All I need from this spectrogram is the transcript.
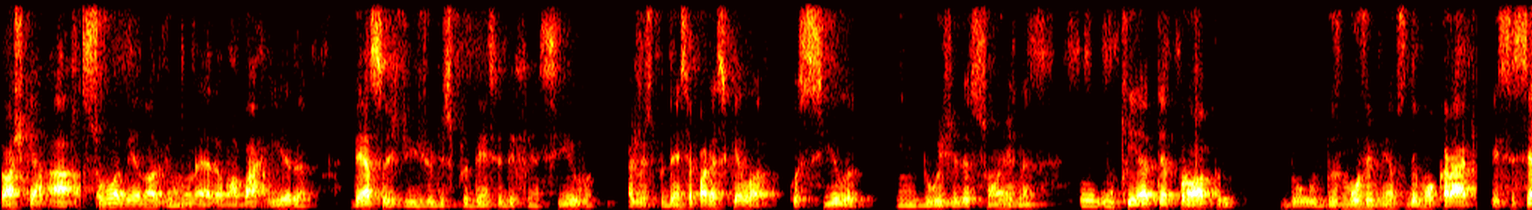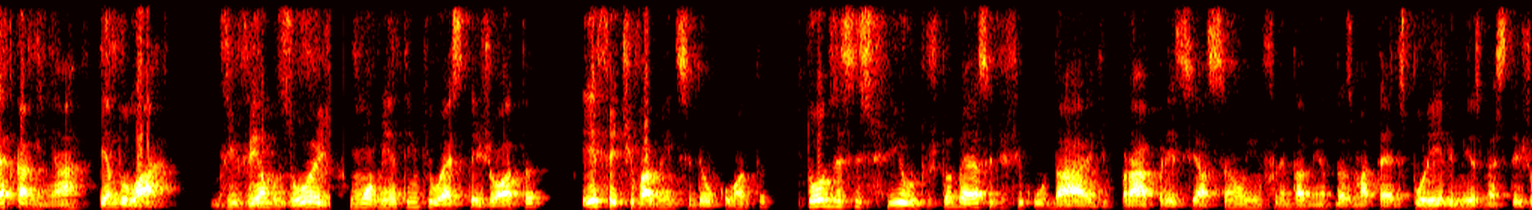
Eu acho que a, a súmula 691 né, é uma barreira dessas de jurisprudência defensiva. A jurisprudência parece que ela oscila em duas direções, né? o, o que é até próprio do, dos movimentos democráticos, esse certo caminhar pendular. Vivemos hoje um momento em que o STJ efetivamente se deu conta todos esses filtros, toda essa dificuldade para apreciação e enfrentamento das matérias por ele mesmo STJ,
